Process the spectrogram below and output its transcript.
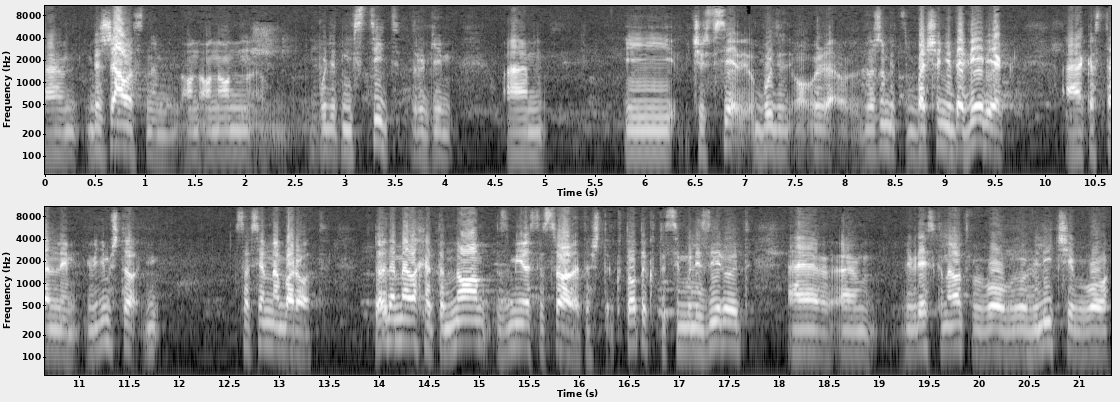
эм, безжалостным, он, он, он будет мстить другим. Эм, и через все будет, должно быть большое недоверие к, э, к остальным. И видим, что совсем наоборот. Дойда Мелах это Ном, Змия Сесрор, это кто-то, кто символизирует э, э, еврейский народ в его, в его величии, в его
